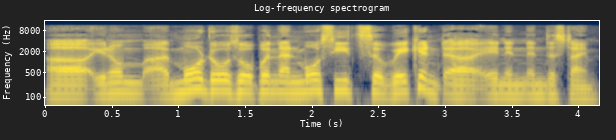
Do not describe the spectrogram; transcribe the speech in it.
uh, you know uh, more doors open and more seats vacant in, in in this time?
